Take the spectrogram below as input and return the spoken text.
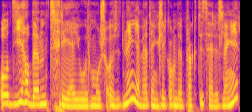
Og de hadde en trejordmorsordning, jeg vet egentlig ikke om det praktiseres lenger,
